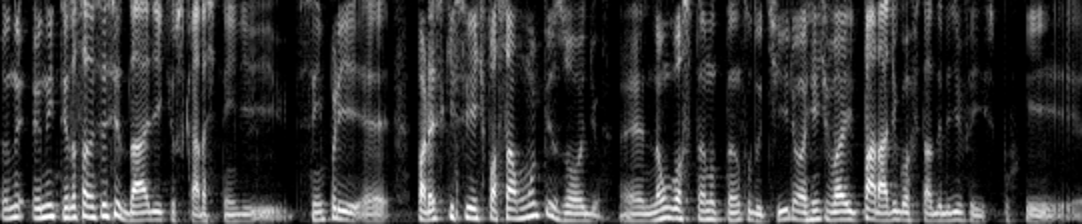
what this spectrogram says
eu não, eu não entendo essa necessidade que os caras têm de sempre. É, parece que se a gente passar um episódio é, não gostando tanto do Tyrion, a gente vai parar de gostar dele de vez. Porque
